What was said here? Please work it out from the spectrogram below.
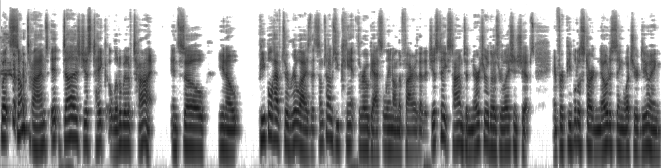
but sometimes it does just take a little bit of time. And so you know people have to realize that sometimes you can't throw gasoline on the fire, that it just takes time to nurture those relationships and for people to start noticing what you're doing.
